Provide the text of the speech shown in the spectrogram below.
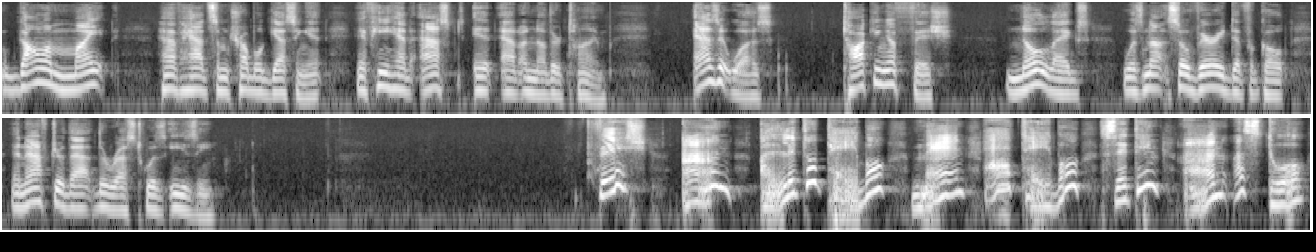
Gollum might have had some trouble guessing it if he had asked it at another time. As it was, talking of fish, no legs was not so very difficult, and after that the rest was easy. Fish on a little table, man at table, sitting on a stool.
